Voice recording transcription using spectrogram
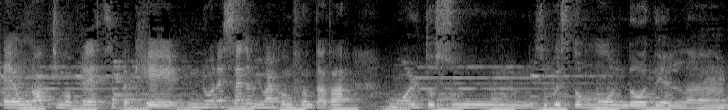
è un ottimo prezzo perché non essendomi mai confrontata molto su, su questo mondo del,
